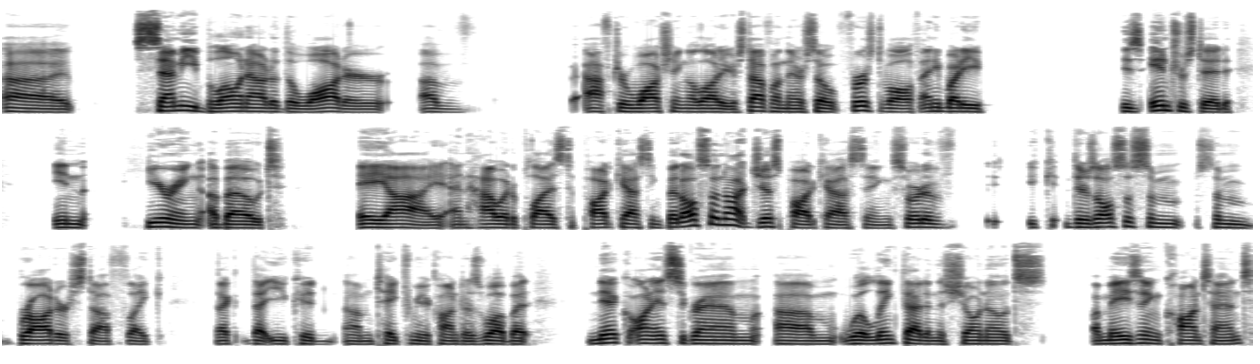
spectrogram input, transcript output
uh semi blown out of the water of after watching a lot of your stuff on there. So first of all, if anybody is interested in hearing about AI and how it applies to podcasting, but also not just podcasting. Sort of, it, there's also some some broader stuff like that that you could um, take from your content as well. But Nick on Instagram, um, we'll link that in the show notes. Amazing content,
